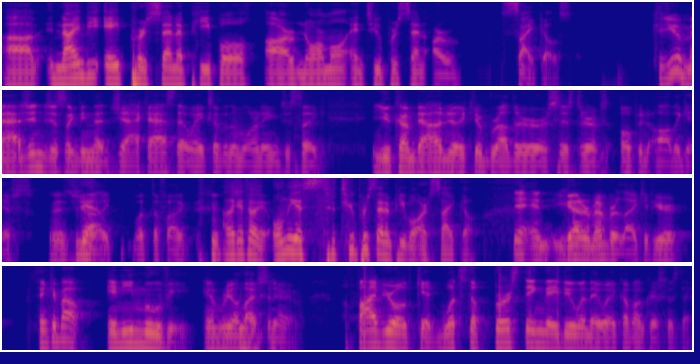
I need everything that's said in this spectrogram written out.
uh, 98% of people are normal and 2% are psychos. Could you imagine just like being that jackass that wakes up in the morning, just like you come down, and you're like your brother or sister has opened all the gifts. Yeah. like, what the fuck? Like I tell you, only a 2% of people are psycho. yeah, and you got to remember, like, if you're think about any movie in real Mm-hmm. life scenario, a five year old kid, what's the first thing they do when they wake up on Christmas Day?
